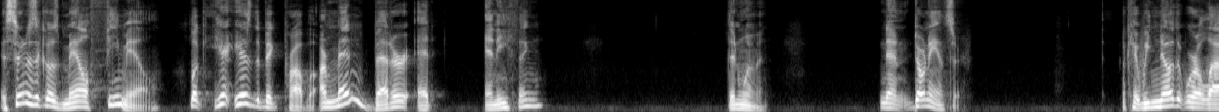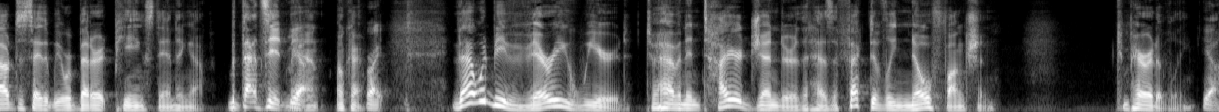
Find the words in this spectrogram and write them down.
as soon as it goes male female Look, here, here's the big problem. Are men better at anything than women? Now, don't answer. Okay, we know that we're allowed to say that we were better at peeing standing up, but that's it, man. Yeah. Okay. Right. That would be very weird to have an entire gender that has effectively no function comparatively. Yeah.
